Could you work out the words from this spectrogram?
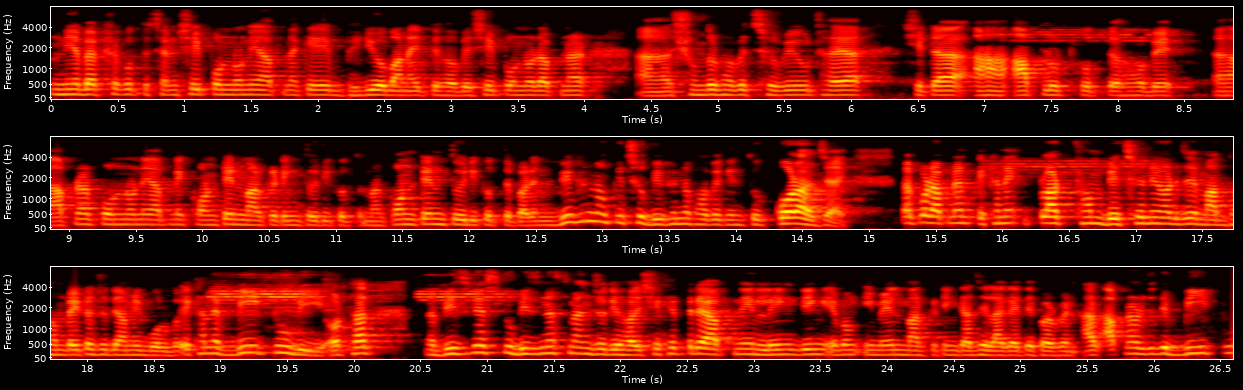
নিয়ে ব্যবসা করতেছেন, সেই পণ্য নিয়ে আপনাকে ভিডিও বানাইতে হবে, সেই পণ্যর আপনার সুন্দরভাবে ছবি উঠায়া সেটা আপলোড করতে হবে। আপনার পণ্য নিয়ে আপনি কন্টেন্ট মার্কেটিং তৈরি করতে মানে কন্টেন্ট তৈরি করতে পারেন, বিভিন্ন কিছু বিভিন্নভাবে কিন্তু করা যায়। তারপর আপনার এখানে প্ল্যাটফর্ম বেছে নেওয়ার যে মাধ্যমটা, এটা যদি আমি বলব, এখানে বি টু বি অর্থাৎ বিজনেস টু বিজনেসম্যান যদি হয়, সেক্ষেত্রে আপনি লিঙ্কডিং এবং ইমেল মার্কেটিং কাজে লাগাইতে পারবেন। আর আপনার যদি বি টু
